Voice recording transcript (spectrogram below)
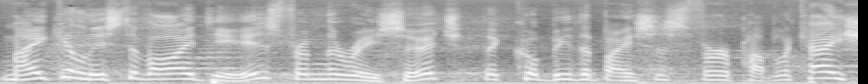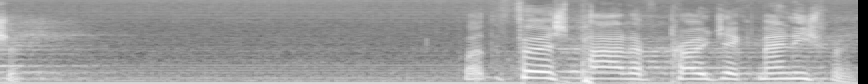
Make a list of ideas from the research that could be the basis for a publication. But the first part of project management,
